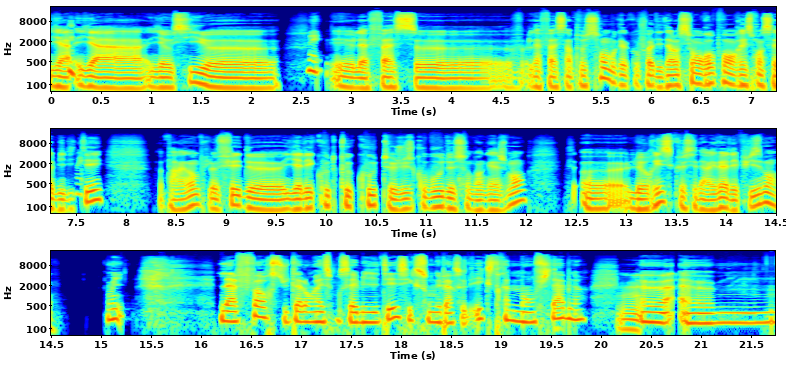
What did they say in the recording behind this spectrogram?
Il y a, y a, y a aussi euh, Oui. euh, la face, euh, la face un peu sombre quelquefois des talents. Si on reprend en responsabilité, par exemple, le fait de y aller coûte que coûte jusqu'au bout de son engagement, le risque, c'est d'arriver à l'épuisement. La force du talent responsabilité, c'est que ce sont des personnes extrêmement fiables, Mm. euh, euh,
